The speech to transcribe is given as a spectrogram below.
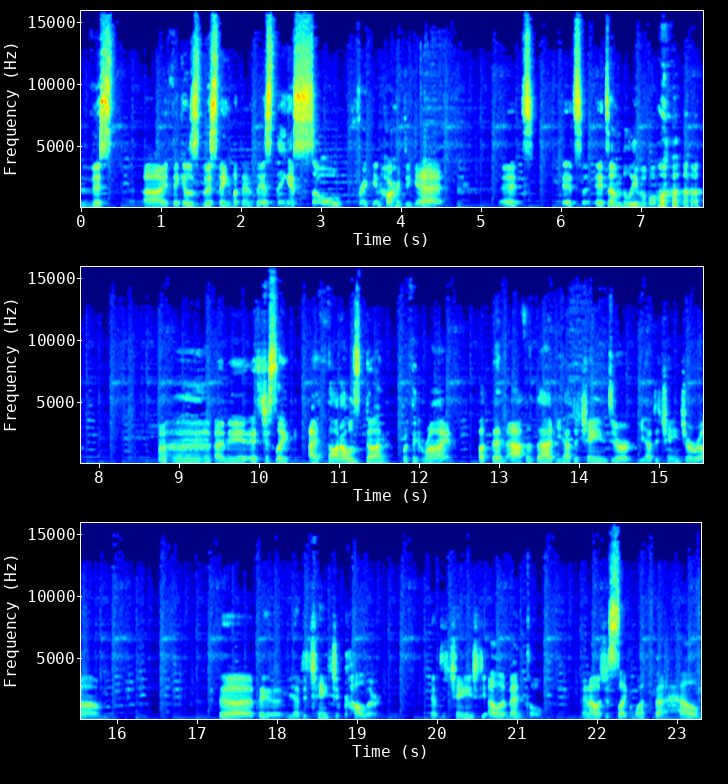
This, uh, I think it was this thing, but then this thing is so freaking hard to get. It's, it's, it's unbelievable. I mean, it's just like I thought I was done with the grind, but then after that, you have to change your, you have to change your um, the, the you have to change the color. You have to change the elemental. And I was just like, what the hell?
